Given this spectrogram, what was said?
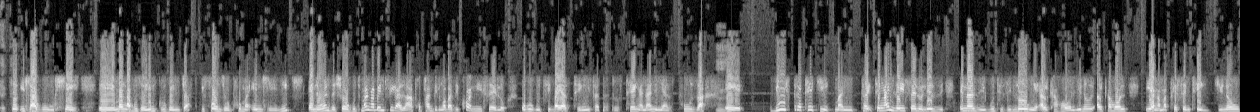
so idla kuhle um mangabe uzoya emgrooveni just before nje uphuma endlini and wenze sure ukuthi mangabe nifika lapho phambili ngoba zikhona iselo okuwukuthi bayazithengisa zozithenga nani niyaziphuza mm. eh be strategic man thengani leyiselo lezi enaziyo ukuthi zilow nge-alcohol you know alcohol iya ngama-percentage you know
